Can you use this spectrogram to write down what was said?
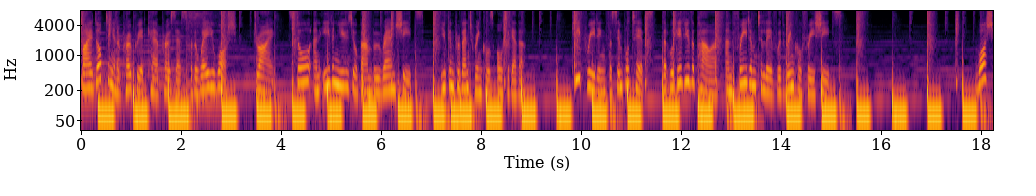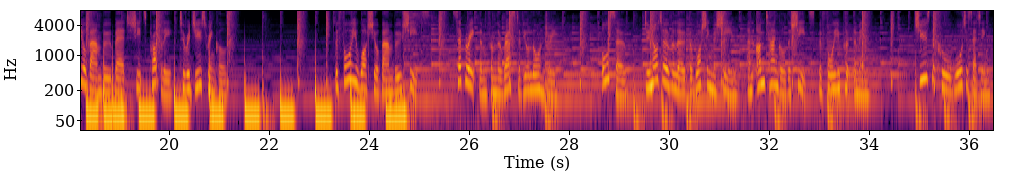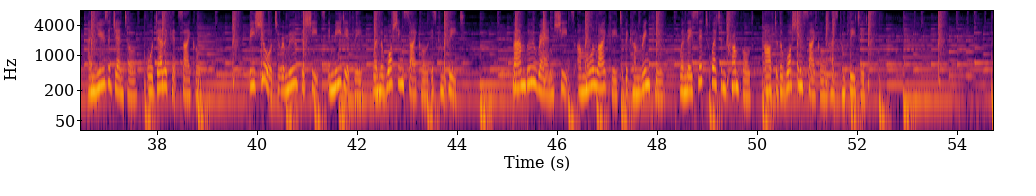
By adopting an appropriate care process for the way you wash, dry, store and even use your bamboo rayon sheets, you can prevent wrinkles altogether. Keep reading for simple tips that will give you the power and freedom to live with wrinkle-free sheets. Wash your bamboo bed sheets properly to reduce wrinkles. Before you wash your bamboo sheets, separate them from the rest of your laundry. Also, do not overload the washing machine and untangle the sheets before you put them in. Choose the cool water setting and use a gentle or delicate cycle. Be sure to remove the sheets immediately when the washing cycle is complete. Bamboo rayon sheets are more likely to become wrinkly when they sit wet and crumpled after the washing cycle has completed.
